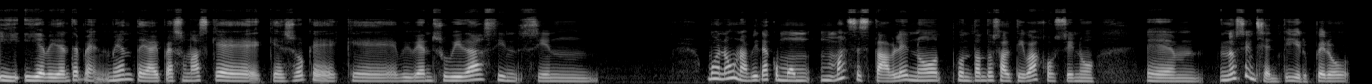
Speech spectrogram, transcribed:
Y, evidentemente hay personas que, eso, que, viven su vida sin, sin, bueno, una vida como más estable, no con tantos altibajos, sino, em, no sin sentir, pero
